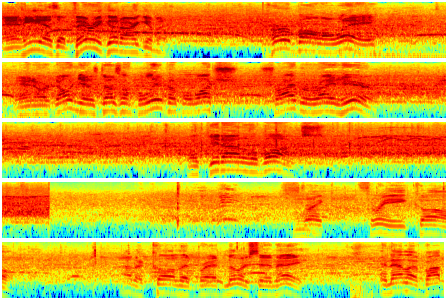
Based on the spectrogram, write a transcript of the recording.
and he has a very good argument. curveball away, and Ordonez doesn't believe it, but watch Schrieber right here. But get out of the box. Strike three call. Not a call that Brad Miller saying, hey. And now like Bob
